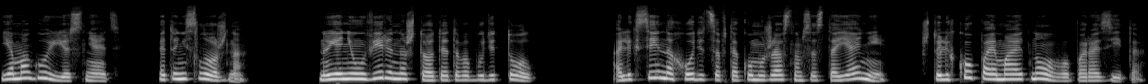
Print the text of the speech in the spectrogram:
я могу ее снять. Это несложно но я не уверена, что от этого будет толк. Алексей находится в таком ужасном состоянии, что легко поймает нового паразита.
